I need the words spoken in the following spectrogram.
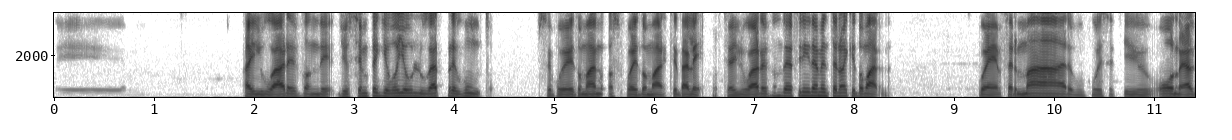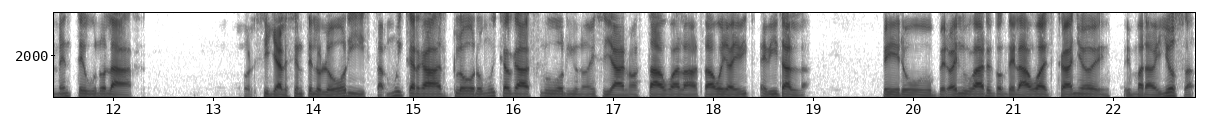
Eh, hay lugares donde yo siempre que voy a un lugar pregunto, ¿se puede tomar o no se puede tomar? ¿Qué tal es? Porque hay lugares donde definitivamente no hay que tomarla. Puede enfermar, puede ser que, o realmente uno la, si ya le siente el olor y está muy cargada el cloro, muy cargada el flúor y uno dice, ya no, está agua, la, voy a evitarla. Pero, pero hay lugares donde el agua del caño es, maravillosa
